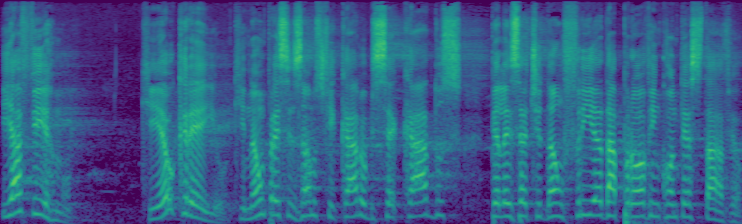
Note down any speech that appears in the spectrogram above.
e afirmo que eu creio que não precisamos ficar obcecados pela exatidão fria da prova incontestável.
